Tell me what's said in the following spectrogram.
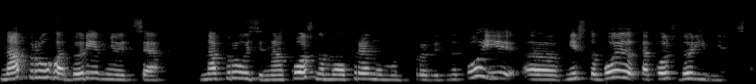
Напруга дорівнюється напрузі на кожному окремому провіднику і е, між собою також дорівнюється.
